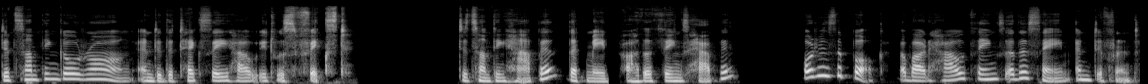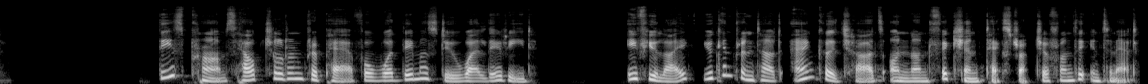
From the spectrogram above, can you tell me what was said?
Did something go wrong and did the text say how it was fixed? Did something happen that made other things happen? Or is the book about how things are the same and different? These prompts help children prepare for what they must do while they read. If you like, you can print out anchor charts on nonfiction text structure from the internet.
